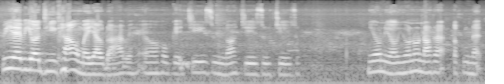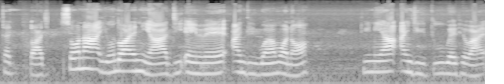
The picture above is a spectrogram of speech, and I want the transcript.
ပြီးရပြီးတော့ဒီခန်းအောင်မရောက်တာပဲအော်ဟုတ်ကဲ့ဂျေဇူးနော်ဂျေဇူးဂျေဇူးညုံညုံယွန်းတို့နောက်ထပ်တစ်ခုနဲ့ထပ်သွားစောနာယွန်းသွားတဲ့နေရာဒီအိမ်ပဲ ID1 ပေါ့နော်ဒီနေရာ ID2 ပဲဖြစ်ပါတယ်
